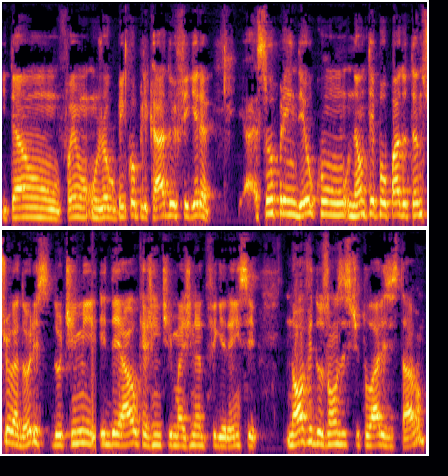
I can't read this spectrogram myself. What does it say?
Então foi um, um, jogo bem complicado e o Figueira surpreendeu com não ter poupado tantos jogadores do time ideal que a gente imagina do Figueirense. Nove dos onze titulares estavam,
